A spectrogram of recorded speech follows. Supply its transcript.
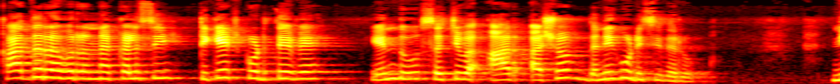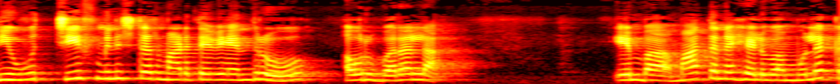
ಖಾದರ್ ಅವರನ್ನು ಕಳಿಸಿ ಟಿಕೆಟ್ ಕೊಡ್ತೇವೆ ಎಂದು ಸಚಿವ ಆರ್ ಅಶೋಕ್ ದನಿಗೂಡಿಸಿದರು. ನೀವು ಚೀಫ್ ಮಿನಿಸ್ಟರ್ ಮಾಡ್ತೇವೆ ಅಂದರೂ ಅವರು ಬರಲ್ಲ. ಎಂಬ ಮಾತನ್ನು ಹೇಳುವ ಮೂಲಕ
